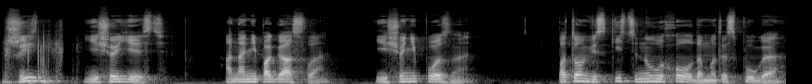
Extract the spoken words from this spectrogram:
Жизнь еще есть. Она не погасла. Еще не поздно. Потом виски стянуло холодом от испуга.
